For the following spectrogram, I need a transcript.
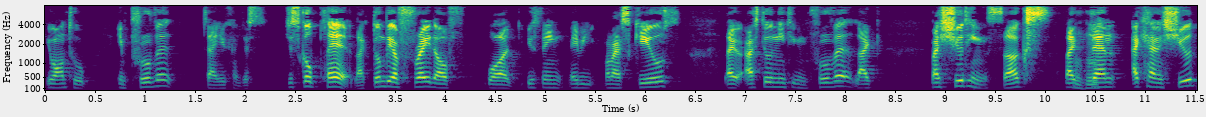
you want to improve it, then you can just just go play it. Like don't be afraid of what you think maybe my skills. Like I still need to improve it. Like my shooting sucks. Like mm-hmm. then I can shoot.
